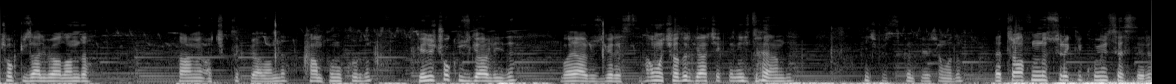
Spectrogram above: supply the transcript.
Çok güzel bir alanda, tamamen açıklık bir alanda kampımı kurdum. Gece çok rüzgarlıydı. Bayağı rüzgar esti. Ama çadır gerçekten iyi dayandı. Hiçbir sıkıntı yaşamadım. Etrafımda sürekli koyun sesleri,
